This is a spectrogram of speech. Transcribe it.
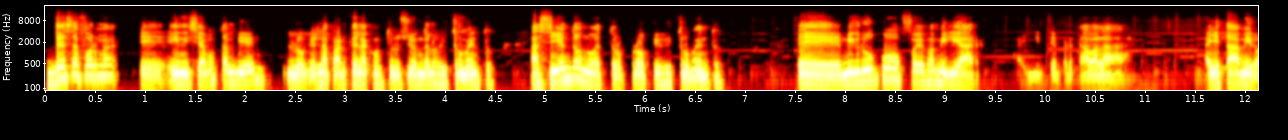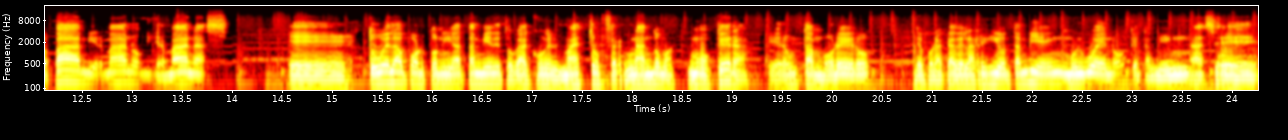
de esa forma, eh, iniciamos también lo que es la parte de la construcción de los instrumentos, haciendo nuestros propios instrumentos. Eh, mi grupo fue familiar, ahí interpretaba la, ahí estaba mi papá, mi hermano, mis hermanas, eh, tuve la oportunidad también de tocar con el maestro Fernando Mosquera, que era un tamborero de por acá de la región también, muy bueno, que también hace,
